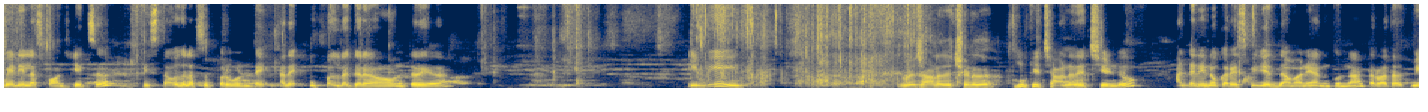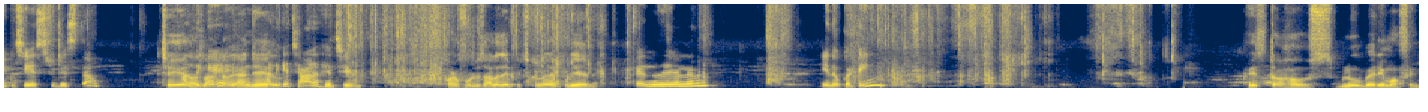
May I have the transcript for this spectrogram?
Vanilla sponge cakes. Pista వదిలా సూపర్గా ఉంటాయి. అదే ఉప్పల దగ్గర ఉంటుంది కదా. ఇవి ఇవే చాలా తెచ్చిండుగా? ఇవి చాలా తెచ్చిండు. అంటే నేను ఒక రెసిపీ చేద్దామని అనుకున్నా. తర్వాత మీకు చేసి చూపిస్తా. అందుకే చాలా తెచ్చిండు. ఫుల్ సార్లు తెప్పించుకున్నది ఎప్పుడు చేయలేదు ఎందుకు చేయలేదు? ఇదొకటి. Pista house blueberry muffin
